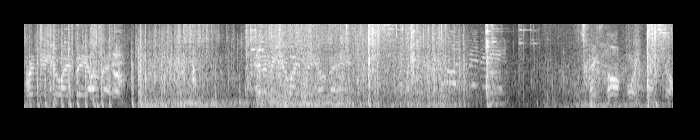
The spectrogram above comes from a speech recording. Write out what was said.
Friendly UAV overhead. Enemy UAV overhead. Next hard point, let's go.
